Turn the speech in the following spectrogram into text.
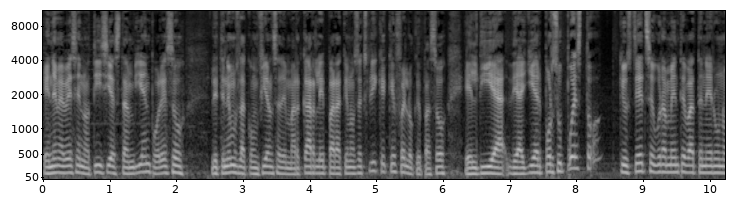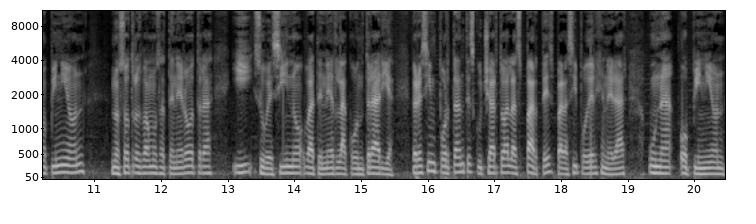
en MBS Noticias también, por eso le tenemos la confianza de marcarle para que nos explique qué fue lo que pasó el día de ayer. Por supuesto que usted seguramente va a tener una opinión nosotros vamos a tener otra y su vecino va a tener la contraria. Pero es importante escuchar todas las partes para así poder generar una opinión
